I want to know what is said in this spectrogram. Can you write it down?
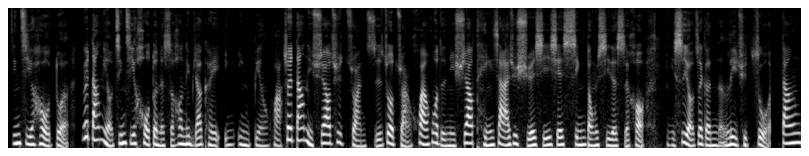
经济后盾。因为当你有经济后盾的时候，你比较可以因应变化。所以当你需要去转职做转换，或者你需要停下来去学习一些新东西的时候，你是有这个能力去。做，当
